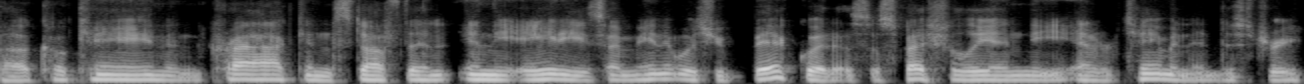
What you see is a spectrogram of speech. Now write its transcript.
uh, cocaine and crack and stuff that in the 80s. I mean, it was ubiquitous, especially in the entertainment industry.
